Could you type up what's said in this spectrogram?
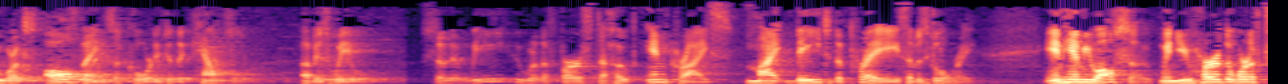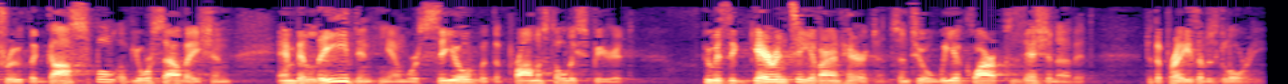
who works all things according to the counsel of His will, so that we who were the first to hope in Christ might be to the praise of His glory. In Him you also, when you heard the word of truth, the gospel of your salvation, and believed in Him, were sealed with the promised Holy Spirit, who is the guarantee of our inheritance until we acquire possession of it to the praise of His glory.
